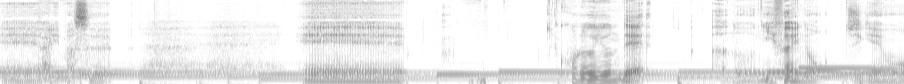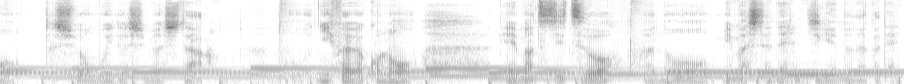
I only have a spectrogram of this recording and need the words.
えー、あります。えー、これを読んであのニーファイの示現を私は思い出しました。あのニーファイはこの、えー、末日をあの見ましたね示現の中で。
